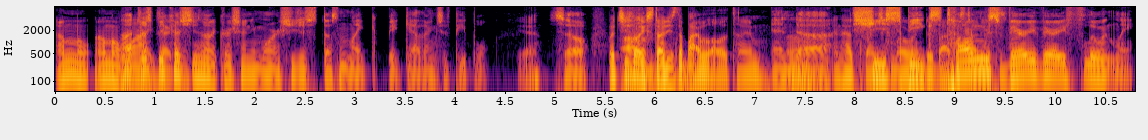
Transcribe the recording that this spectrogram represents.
I don't know. I don't know Not why. just because she's not a Christian anymore. She just doesn't like big gatherings of people. yeah, So, but she um, like studies the Bible all the time, and um, uh, and has she friends come over and do speaks tongues studies. very, very fluently.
